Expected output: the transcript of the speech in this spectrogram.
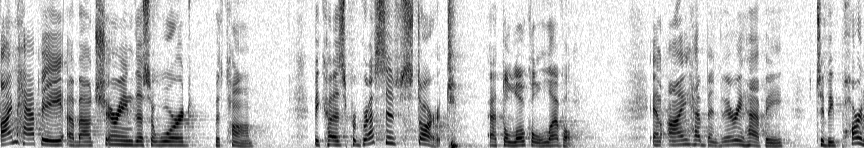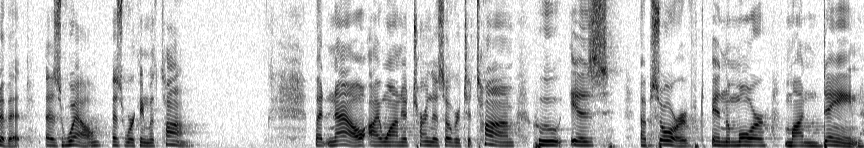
I'm happy about sharing this award with Tom because progressives start at the local level. And I have been very happy to be part of it as well as working with Tom. But now I want to turn this over to Tom, who is absorbed in the more mundane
